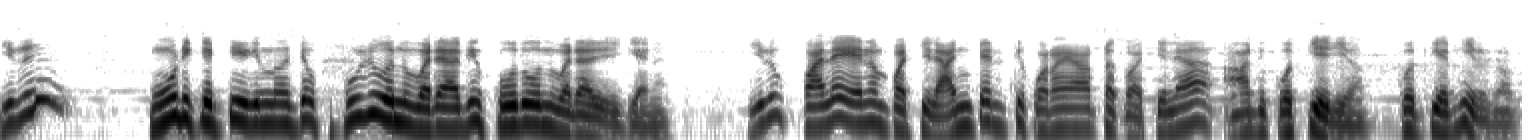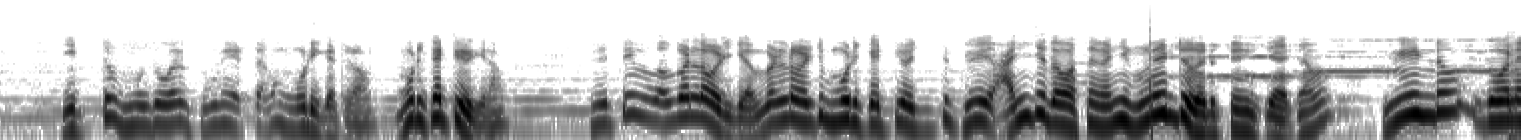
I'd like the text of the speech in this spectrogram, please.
ഇത് മൂടി കെട്ടിയിരിക്കുന്നത് വെച്ചാൽ പുഴുവൊന്നും വരാതെയും കൊതുവൊന്നും വരാതിരിക്കാണ് ഇത് പല ഇനം പറ്റില്ല അഞ്ചരത്തി കുറയാത്ത പറ്റില്ല ആദ്യം കൊത്തിയരിയണം. കൊത്തിയരിഞ്ഞിടണം. ഇട്ട് മുഴുവൻ തുണി ഇട്ടൊക്കെ മൂടി കെട്ടണം. മൂടി കെട്ടി വെക്കണം എന്നിട്ട് വെള്ളം ഒഴിക്കാം വെള്ളം ഒഴിച്ച് മൂടി കെട്ടി വെച്ചിട്ട് അഞ്ച് ദിവസം കഴിഞ്ഞ് വീണ്ടും എടുത്തതിന് ശേഷം വീണ്ടും ഇതുപോലെ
